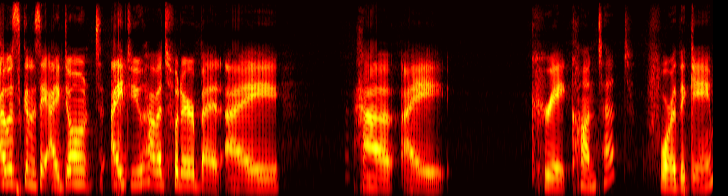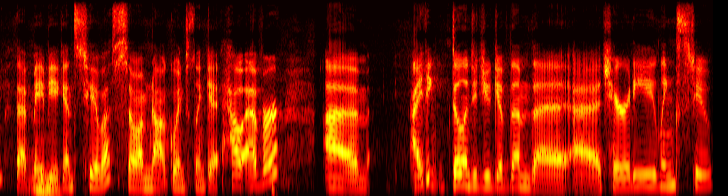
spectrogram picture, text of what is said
I was going to say I don't. I do have a Twitter, but I have I create content for the game that may be Hmm. against TOS, so I'm not going to link it. However, um, I think Dylan, did you give them the uh, charity links too?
